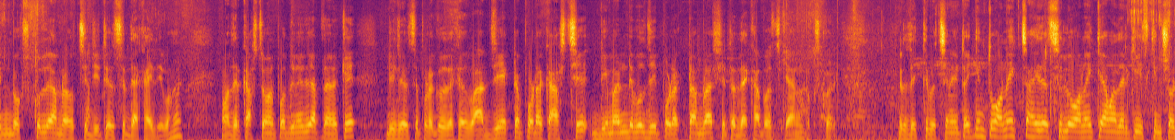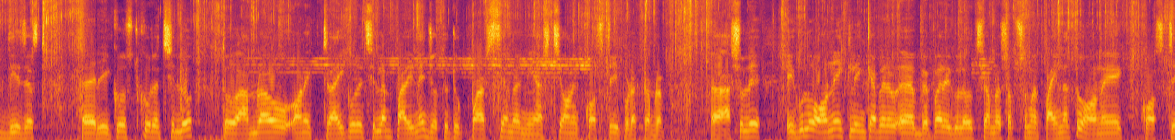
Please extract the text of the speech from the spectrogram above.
ইনবক্স করলে আমরা হচ্ছে ডিটেলসে দেখাই দেবো হ্যাঁ? আমাদের কাস্টমার প্রতিনিধি আপনাদেরকে ডিটেলসে প্রোডাক্টগুলো দেখা দেবো আর যে একটা প্রোডাক্ট আসছে ডিমান্ডেবল যে প্রোডাক্টটা আমরা সেটা দেখাবো আজকে আনবক্স করে। এটা দেখতে পাচ্ছেন। এটা কিন্তু অনেক চাহিদা ছিল অনেকে আমাদেরকে স্ক্রিনশট দিয়ে জাস্ট রিকোয়েস্ট করেছিল। তো আমরাও অনেক ট্রাই করেছিলাম পারি নাই যতটুকু পারছি আমরা নিয়ে আসছি অনেক কষ্টে এই প্রোডাক্ট আমরা আসলে এগুলো অনেক লিঙ্ক অ্যাপের ব্যাপার এগুলো হচ্ছে আমরা সবসময় পাই না তো অনেক কষ্টে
